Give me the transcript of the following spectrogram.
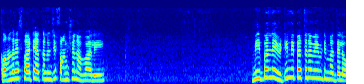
కాంగ్రెస్ పార్టీ అక్కడ నుంచి ఫంక్షన్ అవ్వాలి. మీ ఇబ్బంది ఏమిటి మీ పెత్తనం ఏమిటి మధ్యలో?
